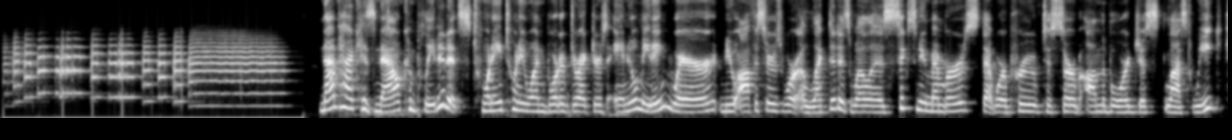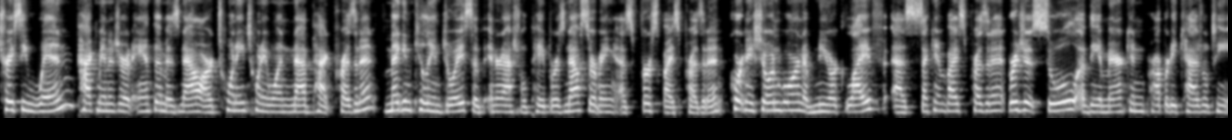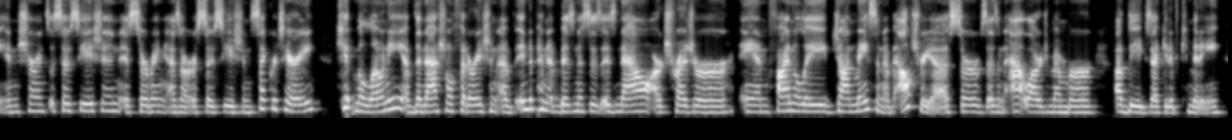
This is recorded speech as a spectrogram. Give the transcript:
NABPAC has now completed its 2021 Board of Directors annual meeting where new officers were elected, as well as six new members that were approved to serve on the board just last week. Tracy Wynn, PAC manager at Anthem, is now our 2021 NABPAC president. Megan Killian Joyce of International Papers now serving as first vice president. Courtney Schoenborn of New York Life as second vice president. Bridget Sewell of the American Property Casualty Insurance Association is serving as our association secretary. Kip Maloney of the National Federation of Independent Businesses is now our treasurer. And finally, John Mason of Altria serves as an at large member of the executive committee.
